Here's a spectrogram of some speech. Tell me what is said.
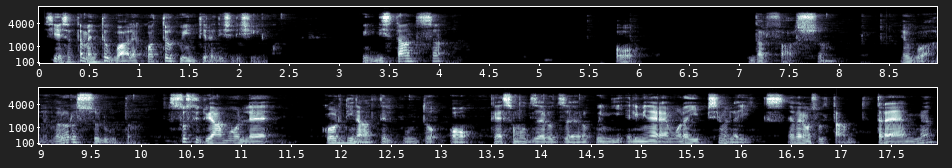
sia esattamente uguale a 4 quinti radice di 5. Quindi distanza O dal fascio è uguale valore assoluto. Sostituiamo le coordinate del punto O, che sono 0, 0, quindi elimineremo la y e la x e avremo soltanto 3m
